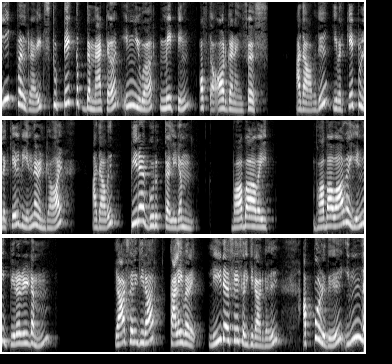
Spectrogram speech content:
equal rights to take up the matter in your meeting of the organisers அதாவது இவர் கேட்டுள்ள கேள்வி என்னவென்றால் அதாவது பிற குருக்களிடம். பாபாவை பாபாவாக எண்ணி பிறரிடம் யார் செல்கிறார்? தலைவரை லீடர்ஸே செல்கிறார்கள். அப்பொழுது இந்த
